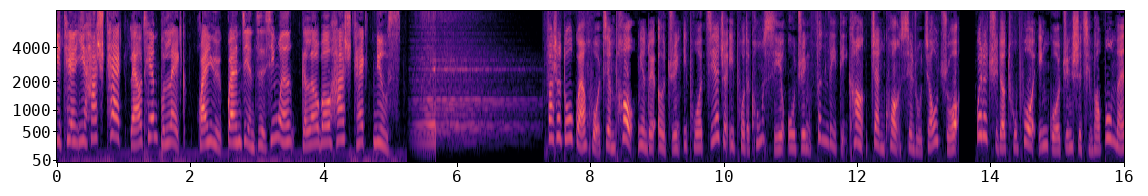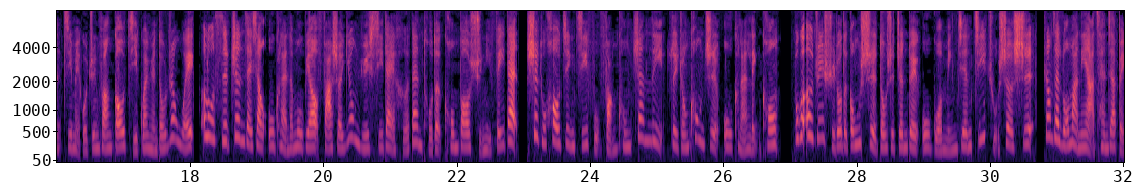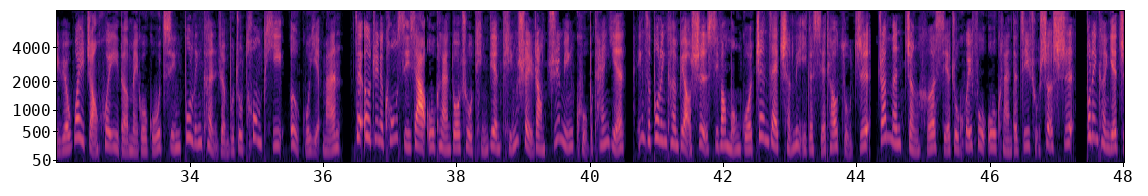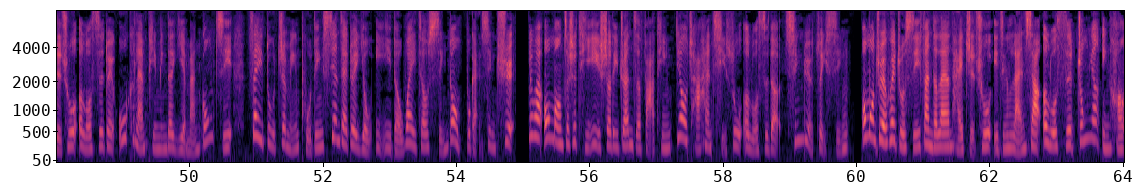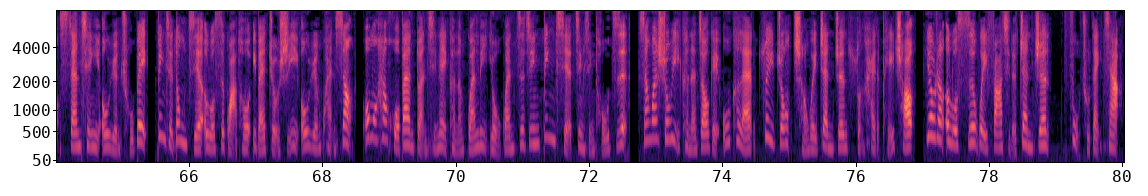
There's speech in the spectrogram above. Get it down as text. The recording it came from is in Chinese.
一天一 hashtag 聊天不累，环宇关键字新闻 global hashtag news。发射多管火箭炮，面对俄军一波接着一波的空袭，乌军奋力抵抗，战况陷入胶着。为了取得突破，英国军事情报部门及美国军方高级官员都认为，俄罗斯正在向乌克兰的目标发射用于携带核弹头的空包巡弋飞弹，试图耗尽基辅防空战力，最终控制乌克兰领空。不过，俄军许多的攻势都是针对乌国民间基础设施，让在罗马尼亚参加北约外长会议的美国国务卿布林肯忍不住痛批俄国野蛮。在俄军的空袭下，乌克兰多处停电停水，让居民苦不堪言。因此，布林肯表示，西方盟国正在成立一个协调组织，专门整合协助恢复乌克兰的基础设施。布林肯也指出，俄罗斯对乌克兰平民的野蛮攻击，再度证明普丁现在对有意义的外交行动不感兴趣。另外，欧盟则是提议设立专责法庭调查和起诉俄罗斯的侵略罪行。欧盟执委会主席范德莱恩还指出，已经拦下俄罗斯中央银行三千亿欧元储备，并且冻结俄罗斯寡头一百九十亿欧元款项。欧盟和伙伴短期内可能管理有关资金，并且进行投资，相关收益可能交给乌克兰，最终成为战争损害的赔偿，要让俄罗斯为发起的战争付出代价。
